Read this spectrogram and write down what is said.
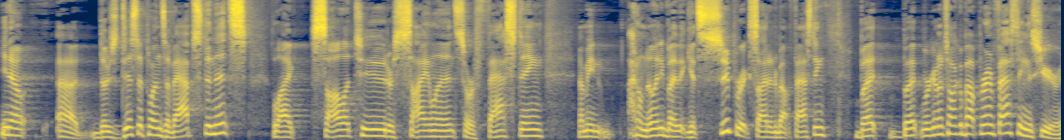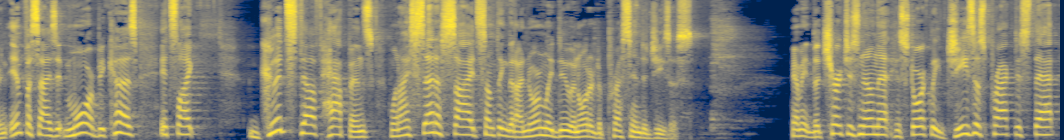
You know, uh, there's disciplines of abstinence like solitude or silence or fasting. I mean, I don't know anybody that gets super excited about fasting, but, but we're going to talk about prayer and fasting this year and emphasize it more because it's like good stuff happens when I set aside something that I normally do in order to press into Jesus. I mean, the church has known that historically. Jesus practiced that.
